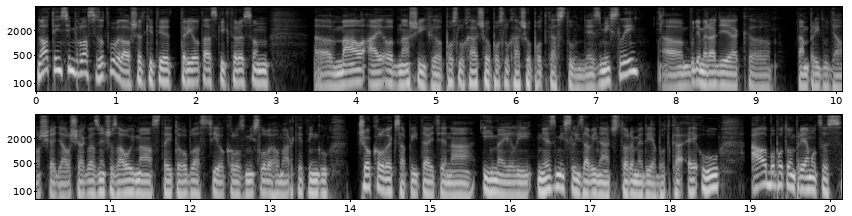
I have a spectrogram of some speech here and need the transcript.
No a tým si mi vlastne zodpovedal všetky tie tri otázky, ktoré som e, mal aj od našich poslucháčov, poslucháčov podcastu Nezmysly. Budeme radi, ak e, tam prídu ďalšie a ďalšie. Ak vás niečo zaujíma z tejto oblasti okolo zmyslového marketingu, čokoľvek sa pýtajte na e-maily nezmysly.storemedia.eu alebo potom priamo cez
